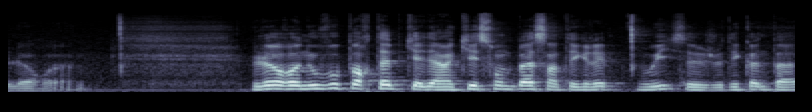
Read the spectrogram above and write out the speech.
leur leur nouveau portable qui a un caisson de basse intégré. Oui, je déconne pas.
